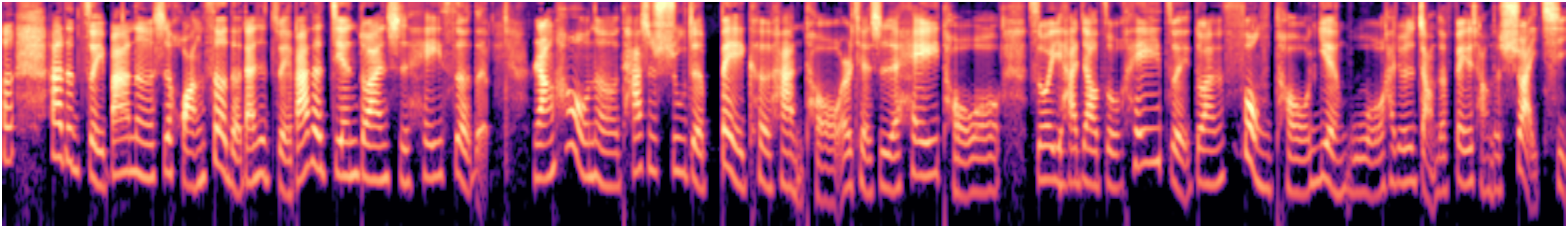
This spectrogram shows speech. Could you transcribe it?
它的嘴巴呢是黄色的，但是嘴巴的尖端是黑色的。然后呢，它是梳着贝克汉头，而且是黑头哦，所以它叫做黑嘴端凤头燕鸥，它就是长得非常的帅气。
